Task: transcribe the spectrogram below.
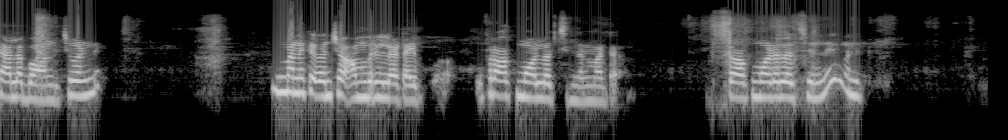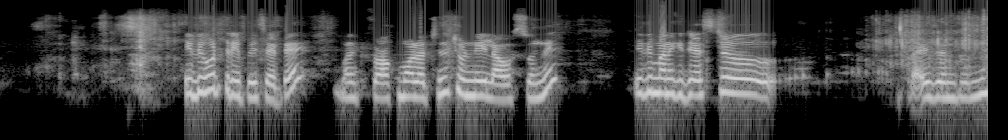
చాలా బాగుంది. చూడండి. మనకి కొంచెం అంబ్రిల్లా టైప్ ఫ్రాక్ మోల్ వచ్చింది అనమాట ఫ్రాక్ మోడల్ వచ్చింది. మనకి ఇది కూడా త్రీ పీస్ అయితే. మనకి ఫ్రాక్ మోడల్ వచ్చింది. చున్నీ ఇలా వస్తుంది. ఇది మనకి జస్ట్ ప్రైస్ ఎంత ఉంది?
